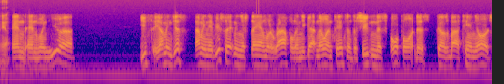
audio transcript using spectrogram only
yeah. And and when you uh, you see, I mean just I mean, if you're sitting in your stand with a rifle and you got no intentions of shooting this four point that comes by 10 yards,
